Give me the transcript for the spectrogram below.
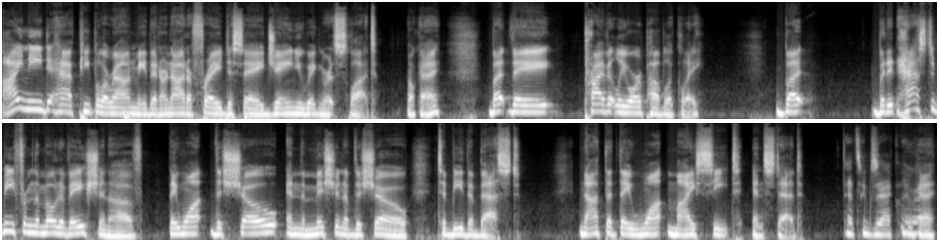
I need to have people around me that are not afraid to say, "Jane, you ignorant slut." Okay? But they privately or publicly. But but it has to be from the motivation of they want the show and the mission of the show to be the best, not that they want my seat instead. That's exactly right. okay? right.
